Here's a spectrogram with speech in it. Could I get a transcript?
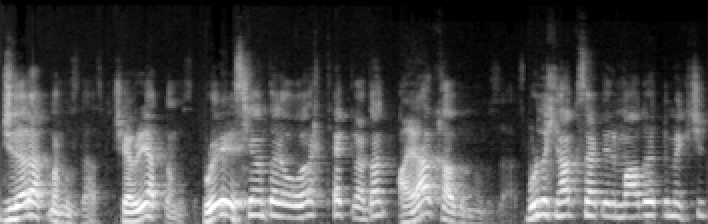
cidara atmamız lazım. Çevreye atmamız lazım. Burayı eski Antalya olarak tekrardan ayağa kaldırmamız lazım. Buradaki hak sahiplerini mağdur etmemek için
